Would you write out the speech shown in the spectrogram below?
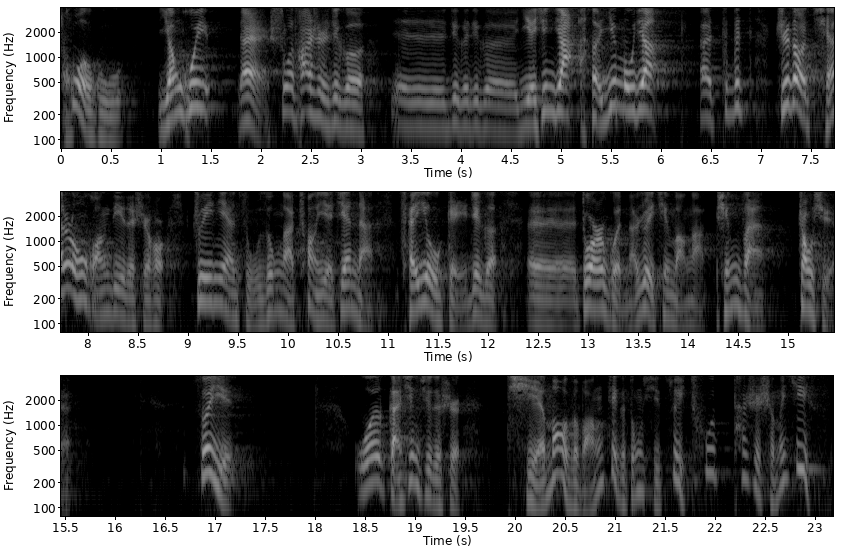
挫骨扬灰，哎，说他是这个呃这个这个野心家、阴谋家，哎，特别直到乾隆皇帝的时候，追念祖宗啊，创业艰难，才又给这个呃多尔衮呢，瑞亲王啊平反昭雪。所以，我感兴趣的是“铁帽子王”这个东西最初它是什么意思？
